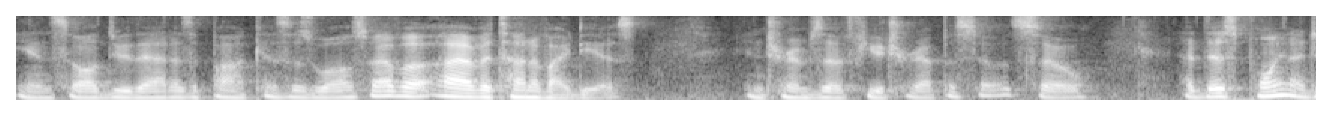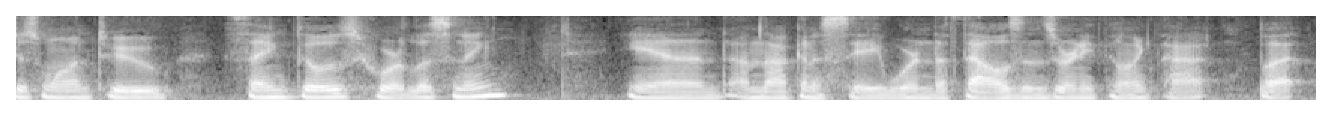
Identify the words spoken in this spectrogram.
And so I'll do that as a podcast as well. So I have a, I have a ton of ideas in terms of future episodes. So at this point, I just want to thank those who are listening. And I'm not going to say we're in the thousands or anything like that, but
